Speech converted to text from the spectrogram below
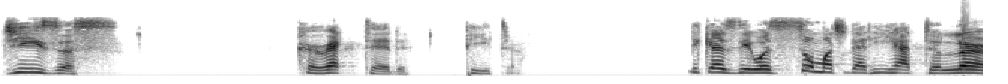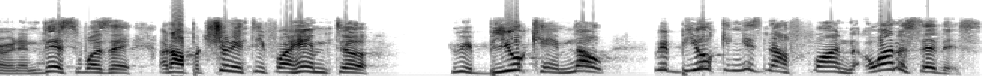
Jesus corrected Peter because there was so much that he had to learn, and this was a, an opportunity for him to rebuke him. Now, rebuking is not fun. I want to say this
